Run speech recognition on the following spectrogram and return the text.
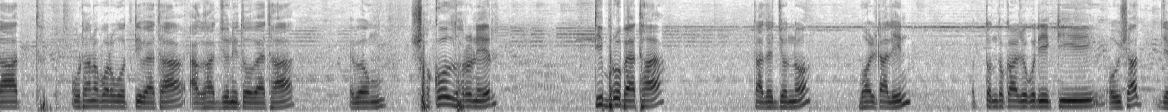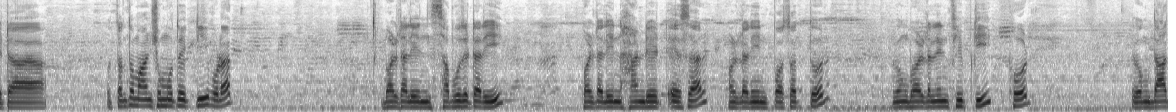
দাঁত ওঠানো পরবর্তী ব্যথা, আঘাতজনিত ব্যথা এবং সকল ধরনের তীব্র ব্যথা তাদের জন্য ভল্টালিন অত্যন্ত কার্যকরী একটি ঔষধ, যেটা অত্যন্ত মানসম্মত একটি product Voltalin suppository Voltalin hundred SR, Voltalin পঁচাত্তর এবং ভল্টালিন ফিফটি ফোর এবং দাঁত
